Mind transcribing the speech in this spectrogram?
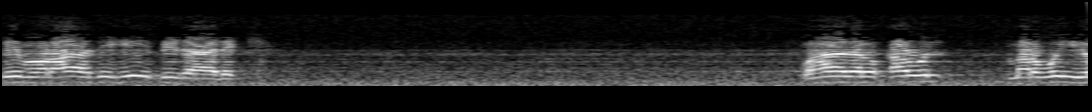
بمراده بذلك. وهذا القول مروي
